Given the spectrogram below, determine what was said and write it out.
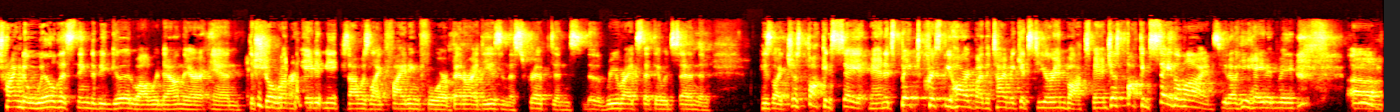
trying to will this thing to be good while we're down there. And the showrunner hated me because I was like fighting for better ideas in the script and the rewrites that they would send. And he's like, just fucking say it, man. It's baked crispy hard by the time it gets to your inbox, man. Just fucking say the lines. You know, he hated me. Um,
